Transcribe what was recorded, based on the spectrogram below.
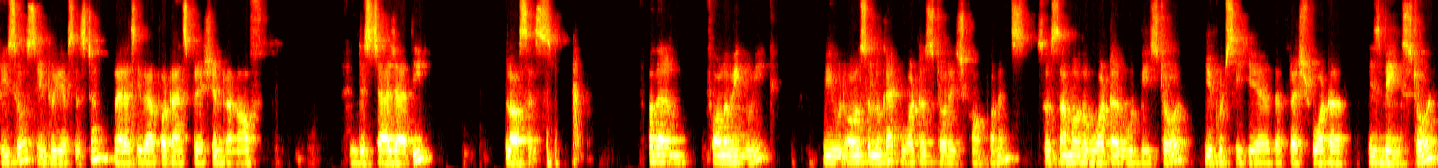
resource into your system, whereas evapotranspiration, runoff, and discharge are the losses. For the following week, we would also look at water storage components. So some of the water would be stored. You could see here the fresh water is being stored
